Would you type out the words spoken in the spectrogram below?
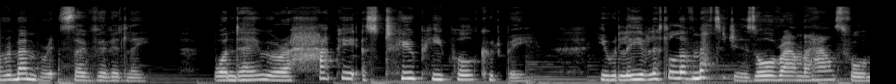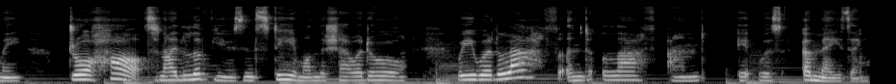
remember it so vividly. One day we were as happy as two people could be. He would leave little love messages all round the house for me, draw hearts and I love yous in steam on the shower door. We would laugh and laugh, and it was amazing.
